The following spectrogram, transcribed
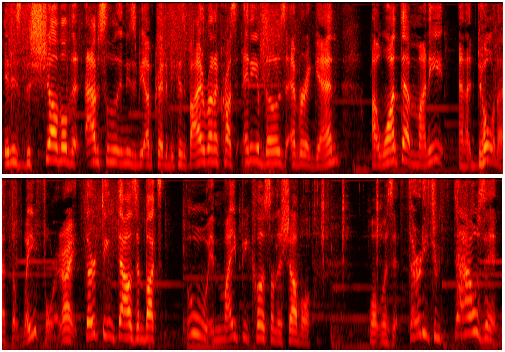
It is the shovel that absolutely needs to be upgraded because if I run across any of those ever again, I want that money and I don't have to wait for it. All right, thirteen thousand bucks. Ooh, it might be close on the shovel. What was it? Thirty-two thousand.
